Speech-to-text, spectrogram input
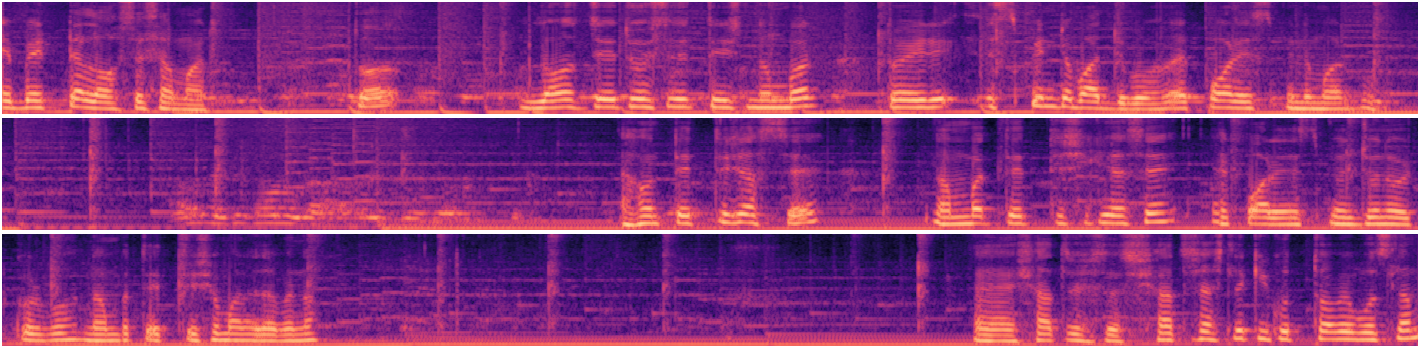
এই বেডটা লসেস আমার। তো লস যেহেতু হয়েছে তিরিশ নম্বর, তো এই স্পিনটা বাদ দেবো পরে স্পিনে মারবো। এখন তেত্রিশ আসছে নাম্বার তেত্রিশে কি আছে? এর পরে স্পিনের জন্য ওয়েট করব নাম্বার তেত্রিশও মারা যাবে না। হ্যাঁ সাতাশ সাতাশ আসলে কী করতে হবে বলছিলাম?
